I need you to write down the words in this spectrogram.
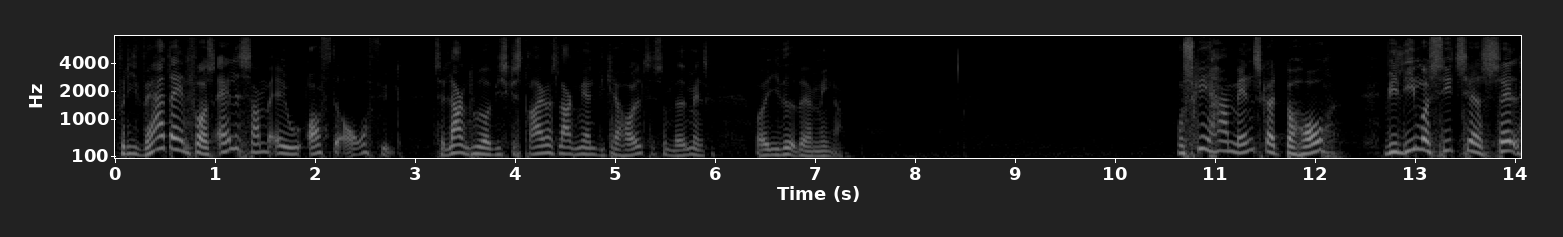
Fordi hverdagen for os alle sammen er jo ofte overfyldt til langt ud, og vi skal strække os langt mere, end vi kan holde til som medmennesker. Og I ved, hvad jeg mener. Måske har mennesker et behov, vi lige må sige til os selv,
